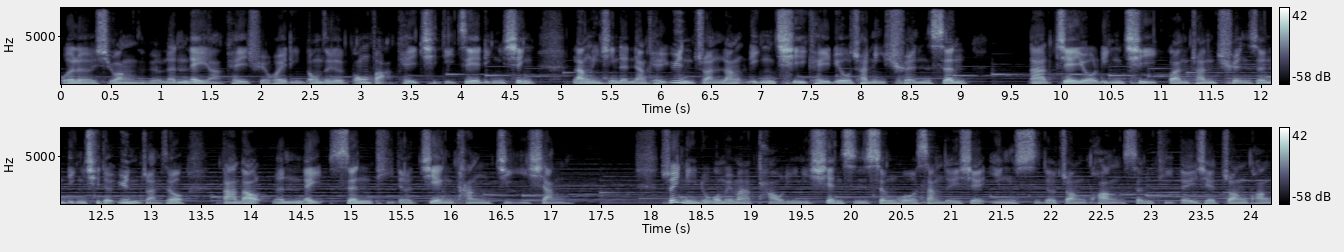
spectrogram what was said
为了希望这个人类啊可以学会灵动这个功法，可以启迪自己灵性，让灵性能量可以运转，让灵气可以流窜你全身。那借由灵气贯穿全身，灵气的运转之后，达到人类身体的健康吉祥。所以你如果没办法逃离你现实生活上的一些饮食的状况、身体的一些状况、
